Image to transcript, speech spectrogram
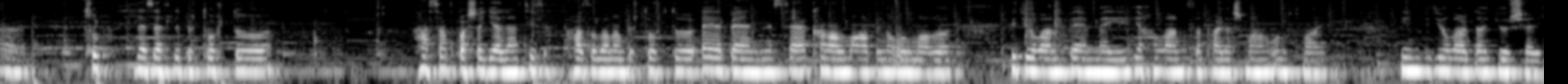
Ə, Çox ləzzətli bir tortdur. Hasant başa gələn, tez hazırlanan bir tortdur. Əgər bəyəndinizsə kanalıma abunə olmağı, videolarımı bəyənməyi, yaxınlarınızla paylaşmağı unutmayın. Yeni videolarda görüşərik.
